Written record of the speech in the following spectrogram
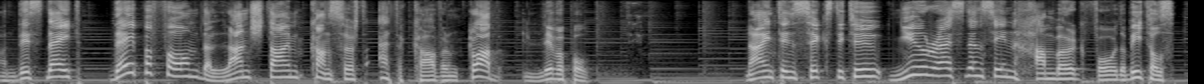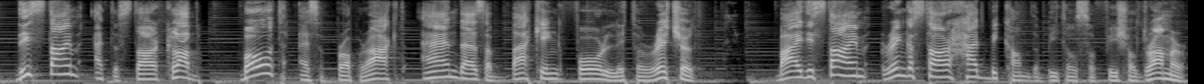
On this date, they performed a lunchtime concert at a Cavern Club in Liverpool. 1962, new residency in Hamburg for the Beatles, this time at the Star Club, both as a proper act and as a backing for Little Richard. By this time, Ringo Starr had become the Beatles' official drummer.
